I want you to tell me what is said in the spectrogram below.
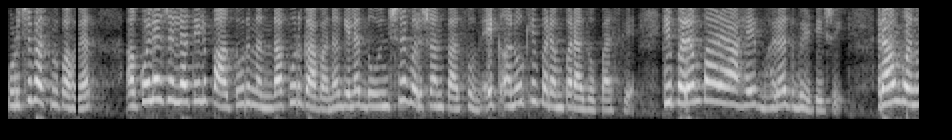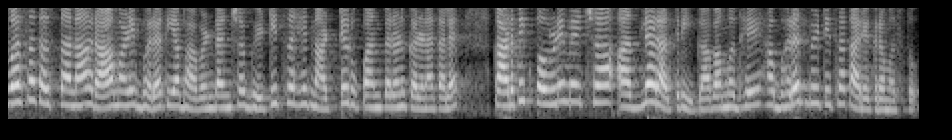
पुढची बातमी पाहूयात. अकोला जिल्ह्यातील पातूर नंदापूर गावानं गेल्या दोनशे वर्षांपासून एक अनोखी परंपरा जोपासली ही परंपरा आहे भरत भेटीची. राम वनवासात असताना राम आणि भरत या भावंडांच्या भेटीचं हे नाट्य रूपांतरण करण्यात आलंय. कार्तिक पौर्णिमेच्या आदल्या रात्री गावामध्ये हा भरत भेटीचा कार्यक्रम असतो.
